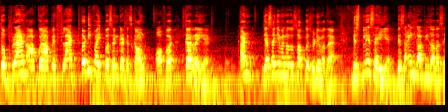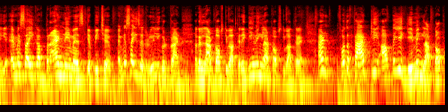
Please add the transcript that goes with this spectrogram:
तो ब्रांड आपको यहाँ पे फ्लैट 35% का डिस्काउंट ऑफ़र कर रही है। एंड जैसा कि मैंने दोस्तों आपको इस वीडियो में बताया डिस्प्ले सही है डिज़ाइन काफ़ी ज़्यादा सही है एमएसआई का ब्रांड नेम है इसके पीछे। MSI is a really good brand अगर लैपटॉप्स की बात करें गेमिंग लैपटॉप्स की बात करें। एंड फॉर द फैक्ट कि आपका ये गेमिंग लैपटॉप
